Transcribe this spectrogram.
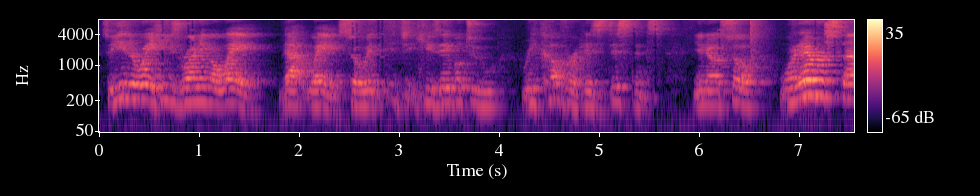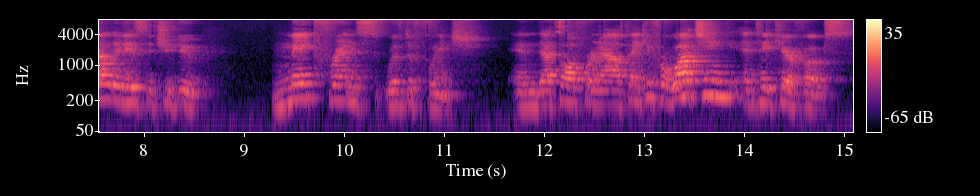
So either way, he's running away that way. So it, it, he's able to recover his distance. You know, so whatever style it is that you do, make friends with the flinch. And that's all for now. Thank you for watching and take care, folks.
